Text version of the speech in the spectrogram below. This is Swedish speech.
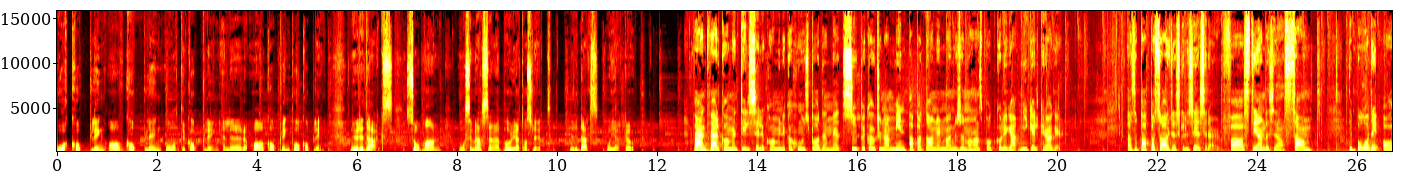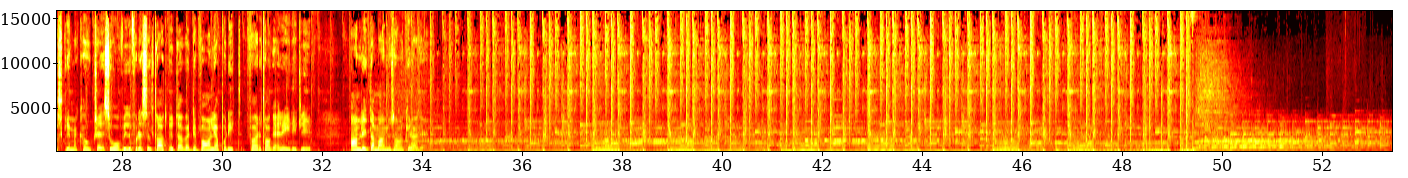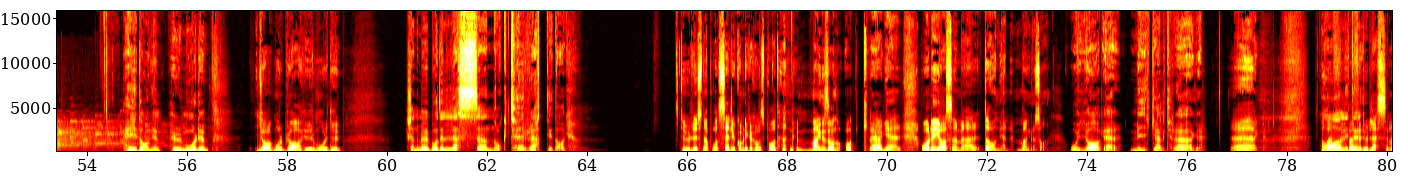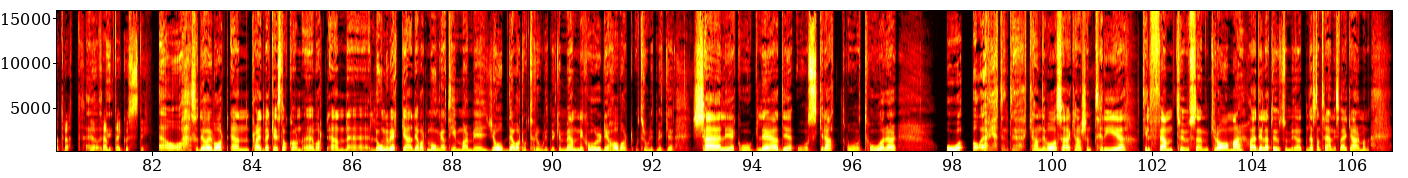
påkoppling, avkoppling, återkoppling eller är det avkoppling, påkoppling? Nu är det dags. Sommaren och semestrarna börjar ta slut. Nu är det dags att jacka upp. Varmt välkommen till Sälj och kommunikationspodden med supercoacherna min pappa Daniel Magnusson och hans poddkollega Mikael Kröger. Alltså pappa sa att jag skulle säga sådär, fast det är ändå sidan sant. Det båda är asgrymma coacher, så vill du få resultat utöver det vanliga på ditt företag eller i ditt liv, anlita Magnusson och Kröger. Hej Daniel, hur mår du? Jag mår bra. Hur mår du? Jag känner mig både ledsen och trött idag. Du lyssnar på Sälj och kommunikationspodden med Magnusson och Kröger. Och det är jag som är Daniel Magnusson. Och jag är Mikael Kröger. Äg. Ja, varför, lite- varför är du ledsen och trött den Ja, 5 det- augusti? Ja, så det har ju varit en Pridevecka i Stockholm. Det har varit en eh, lång vecka. Det har varit många timmar med jobb. Det har varit otroligt mycket människor. Det har varit otroligt mycket kärlek och glädje och skratt och tårar. Och ja, jag vet inte, kan det vara så här kanske en tre till 5 000 kramar har jag delat ut som jag nästan träningsvärk i armarna.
